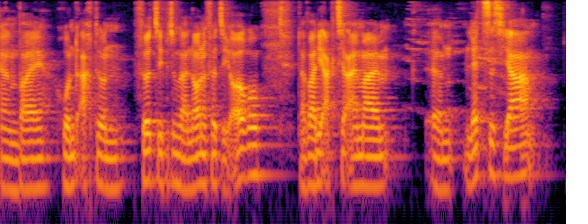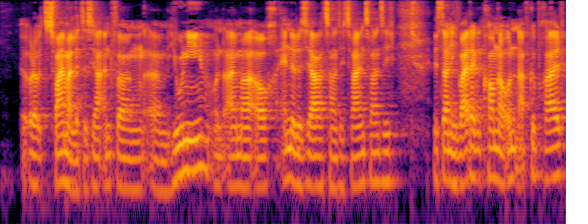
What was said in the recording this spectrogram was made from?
ähm, bei rund 48 bzw. 49 Euro. Da war die Aktie einmal ähm, letztes Jahr äh, oder zweimal letztes Jahr Anfang ähm, Juni und einmal auch Ende des Jahres 2022 ist da nicht weitergekommen, nach unten abgeprallt.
